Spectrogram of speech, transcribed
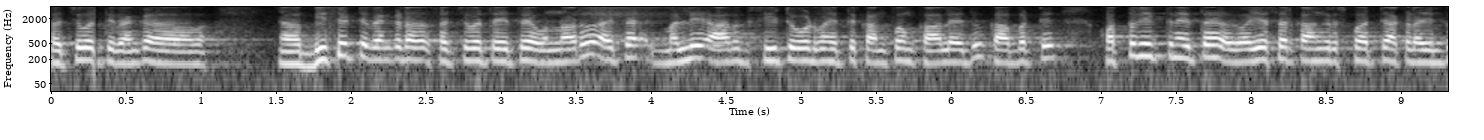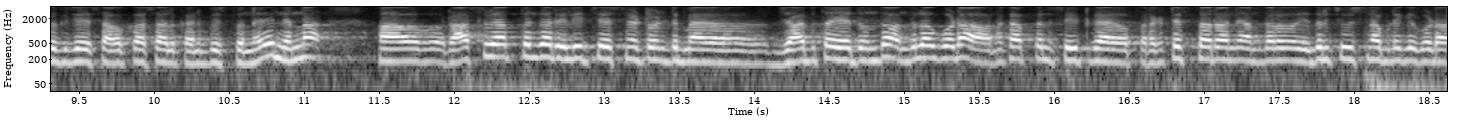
సత్యవతి వెంక బీసెట్టి వెంకట సత్యవతి అయితే ఉన్నారు. అయితే మళ్ళీ ఆమెకు సీటు ఇవ్వడం అయితే కన్ఫర్మ్ కాలేదు. కాబట్టి కొత్త వ్యక్తిని అయితే వైఎస్ఆర్ కాంగ్రెస్ పార్టీ అక్కడ ఎంపిక చేసే అవకాశాలు కనిపిస్తున్నాయి. నిన్న రాష్ట్ర వ్యాప్తంగా రిలీజ్ చేసినటువంటి జాబితా ఏది ఉందో అందులో కూడా అనకాపల్లి సీటుగా ప్రకటిస్తారు అని అందరూ ఎదురు చూసినప్పటికీ కూడా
